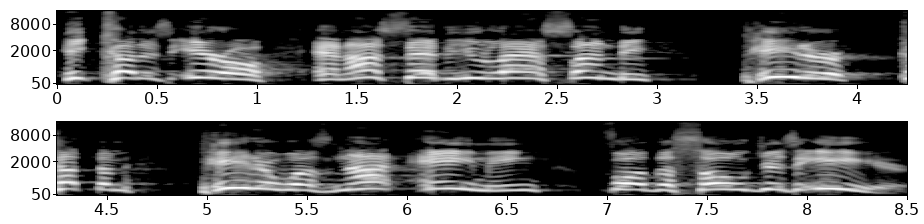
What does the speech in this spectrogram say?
He cut his ear off. And I said to you last Sunday, Peter cut them. Peter was not aiming for the soldier's ear.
